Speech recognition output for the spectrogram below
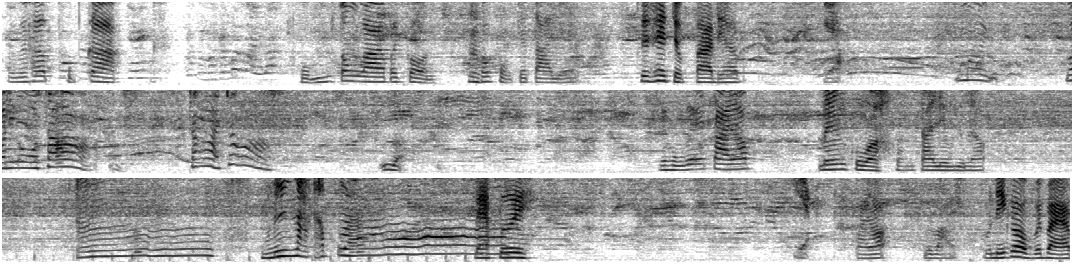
เห็นไหมครับ ผมกาก ผมต้องลาไปก่อน เพราะผมจะตายแล้วเล่นให้จบตาดีครับแอบไม่วาริโอซ่า จ้าจ้า เอือเดี๋ยวผมก็จะตายแล้วครับไม่ต้องกลัว ผมตายเร็วอยู่แล้วอืมผมเล่นหนักครับว้าแรกเลยแอบไปแล้วบ๊ายบาย วันนี้ก็บ๊ายบายครับ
